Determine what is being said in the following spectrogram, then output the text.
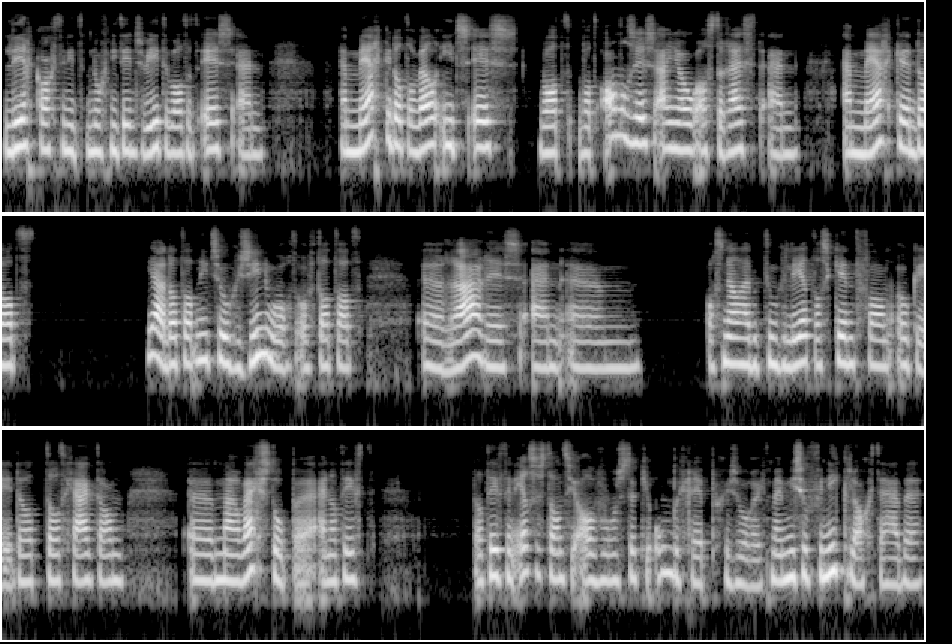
leerkrachten niet, nog niet eens weten wat het is. En, en merken dat er wel iets is wat, wat anders is aan jou als de rest. En, en merken dat, ja, dat dat niet zo gezien wordt of dat dat uh, raar is. En um, al snel heb ik toen geleerd als kind van oké, dat, dat ga ik dan uh, maar wegstoppen. En dat heeft, dat heeft in eerste instantie al voor een stukje onbegrip gezorgd. Mijn misofonieklachten hebben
